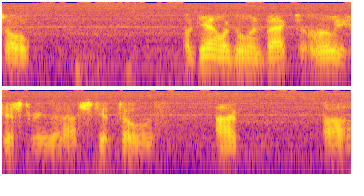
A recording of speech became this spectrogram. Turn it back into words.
so again, we're going back to early history that I've skipped over. I uh,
